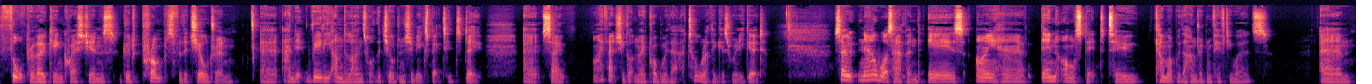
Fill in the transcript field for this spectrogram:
thought provoking questions, good prompts for the children, uh, and it really underlines what the children should be expected to do. Uh, so I've actually got no problem with that at all. I think it's really good. So now what's happened is I have then asked it to come up with 150 words. Um,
